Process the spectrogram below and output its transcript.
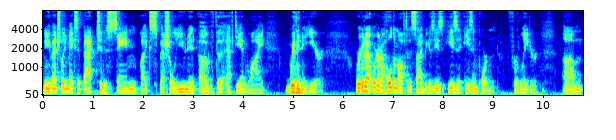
he eventually makes it back to the same like special unit of the FDNY within a year. We're gonna we're gonna hold him off to the side because he's he's he's important for later. Um,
